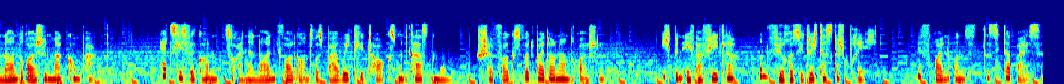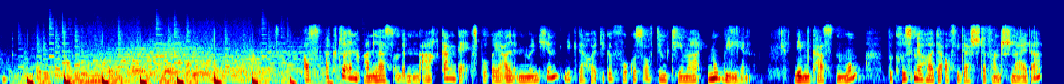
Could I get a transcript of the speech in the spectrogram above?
Donner und Reuschelmark kompakt. Herzlich willkommen zu einer neuen Folge unseres Biweekly Talks mit Carsten Mumm, Chefvolkswirt bei Donner und Reuschel. Ich bin Eva Fiedler und führe Sie durch das Gespräch. Wir freuen uns, dass Sie dabei sind. Aus aktuellem Anlass und im Nachgang der Expo Real in München liegt der heutige Fokus auf dem Thema Immobilien. Neben Carsten Mumm begrüßen wir heute auch wieder Stefan Schneider,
